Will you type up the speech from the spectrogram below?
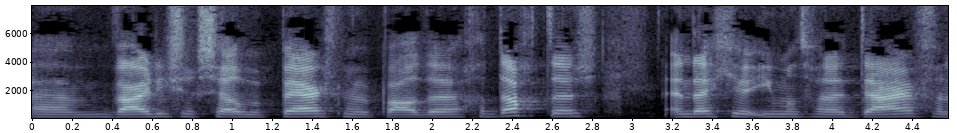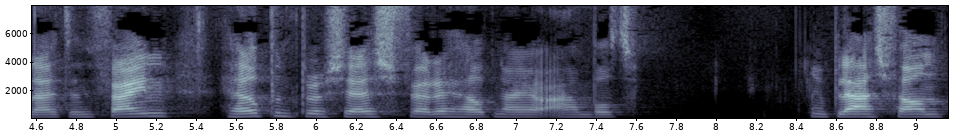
um, waar die zichzelf beperkt met bepaalde gedachten. En dat je iemand vanuit daar, vanuit een fijn helpend proces, verder helpt naar jouw aanbod. In plaats van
